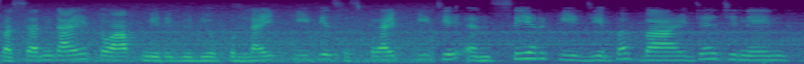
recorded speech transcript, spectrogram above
पसंद आए तो आप मेरे वीडियो को लाइक कीजिए सब्सक्राइब कीजिए एंड शेयर कीजिए। बाय जय जिनेंद्र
